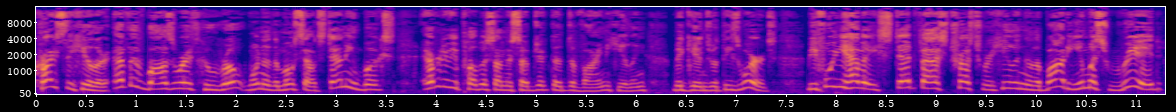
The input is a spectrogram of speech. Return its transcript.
Christ the Healer, F. F. Bosworth, who wrote one of the most outstanding books ever to be published on the subject of divine healing, begins with these words. Before you have a steadfast trust for healing of the body, you must rid,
